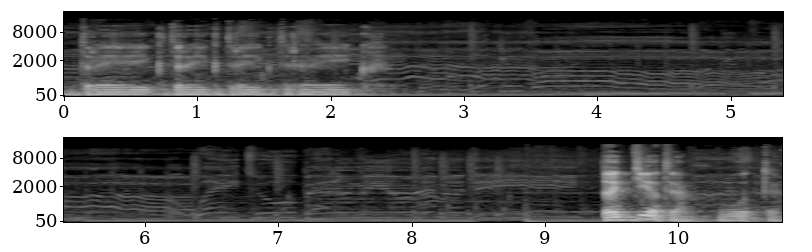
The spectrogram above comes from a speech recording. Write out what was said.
Дрейк, Дрейк, Дрейк, Дрейк. Да где ты? Вот ты.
